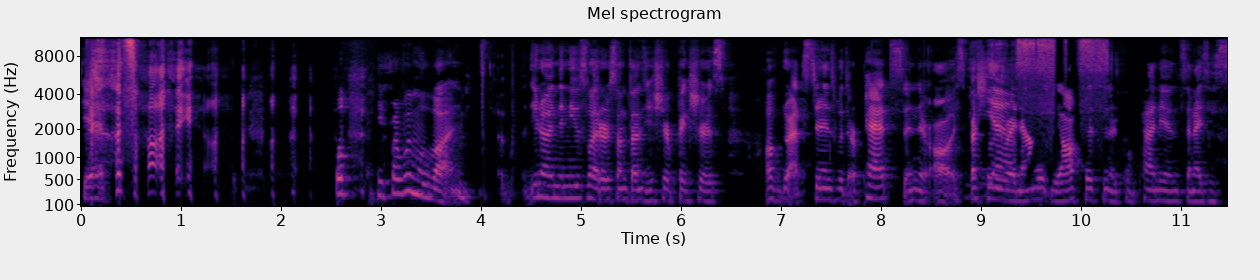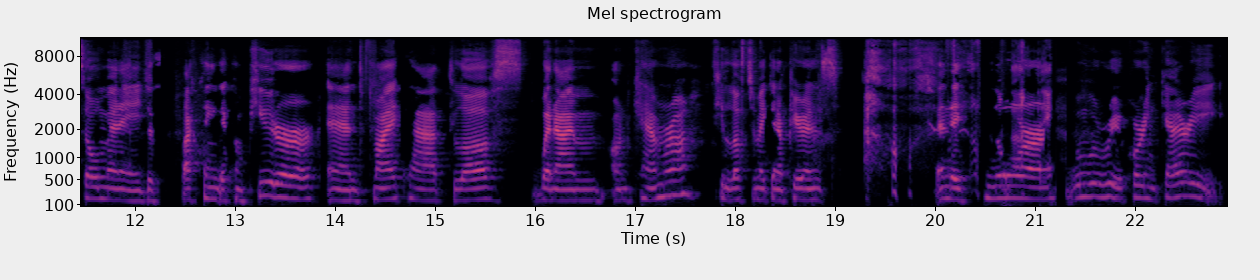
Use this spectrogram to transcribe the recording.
Yes. So, Well, before we move on, you know, in the newsletter, sometimes you share pictures of grad students with their pets, and they're all, especially right now with the office and their companions. And I see so many just flexing the computer. And my cat loves when I'm on camera. He loves to make an appearance. and they snore. When we were recording Carrie,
